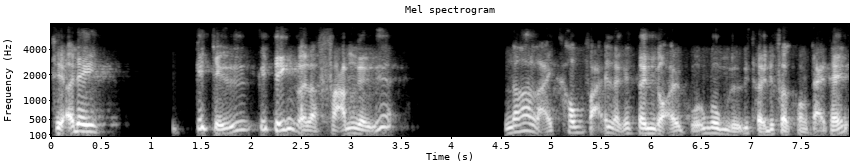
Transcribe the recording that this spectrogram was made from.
Thì ở đây, cái chữ, cái tiếng gọi là phạm ngữ nó lại không phải là cái tên gọi của ngôn ngữ thời Đức Phật còn tại thế.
